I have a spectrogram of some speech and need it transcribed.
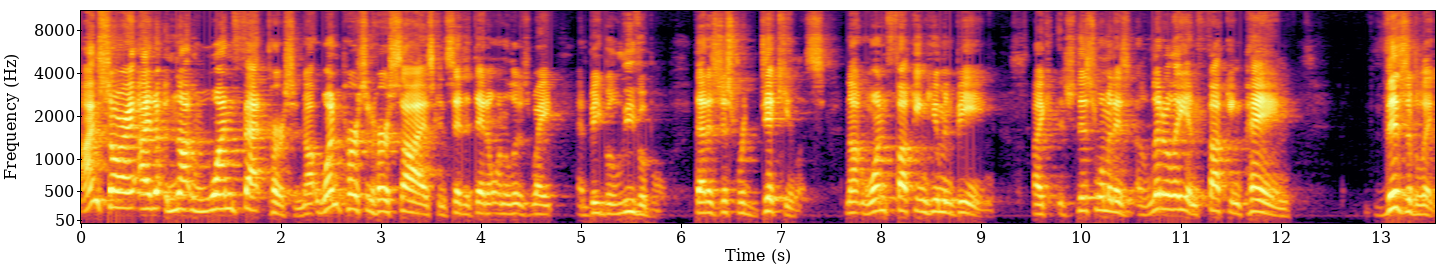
I'm sorry, I not one fat person, not one person her size can say that they don't want to lose weight and be believable. That is just ridiculous. Not one fucking human being. Like this woman is literally in fucking pain, visibly,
